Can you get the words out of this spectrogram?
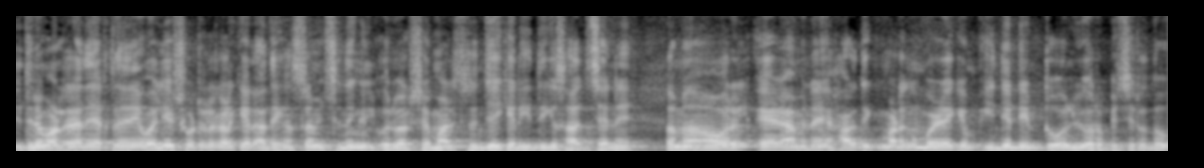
ഇതിന് വളരെ നേരത്തെ തന്നെ വലിയ ഷോട്ടുകൾ കളിക്കാൻ അദ്ദേഹം ശ്രമിച്ചിരുന്നെങ്കിൽ ഒരുപക്ഷെ മത്സരം ജയിക്കാൻ ഇന്ത്യയ്ക്ക് സാധിച്ചേനെ. ഒന്നാം ഓവറിൽ ഏഴാമനായി ഹർദിക് മടങ്ങുമ്പോഴേക്കും ഇന്ത്യൻ ടീം തോൽവി ഉറപ്പിച്ചിരുന്നു.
